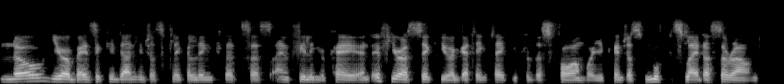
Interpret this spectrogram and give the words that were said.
no, you are basically done. You just click a link that says, I'm feeling okay. And if you are sick, you are getting taken to this form where you can just move the sliders around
